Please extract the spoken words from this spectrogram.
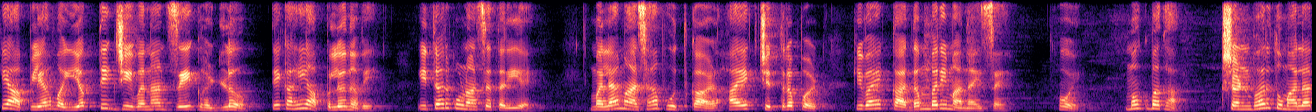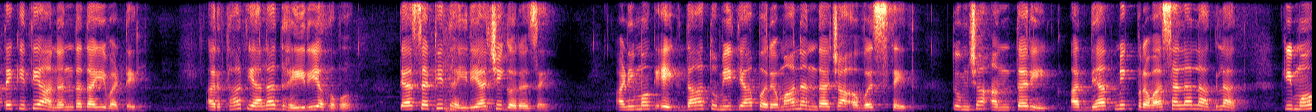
की आपल्या वैयक्तिक जीवनात जे घडलं ते काही आपलं नव्हे. इतर कुणाचं तरी आहे. मला माझा भूतकाळ हा एक चित्रपट किंवा एक कादंबरी मानायचा आहे. होय. मग बघा क्षणभर तुम्हाला ते किती आनंददायी वाटेल. अर्थात याला धैर्य हवं. त्यासाठी धैर्याची गरज आहे. आणि मग एकदा तुम्ही त्या परमानंदाच्या अवस्थेत तुमच्या आंतरिक आध्यात्मिक प्रवासाला लागलात की मग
